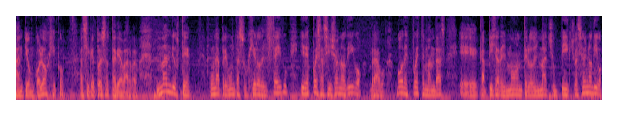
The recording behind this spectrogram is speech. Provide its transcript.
antioncológico, así que todo eso estaría bárbaro. Mande usted una pregunta, sugiero, del Facebook y después así yo no digo, bravo, vos después te mandás eh, Capilla del Monte, lo del Machu Picchu, así hoy no digo,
